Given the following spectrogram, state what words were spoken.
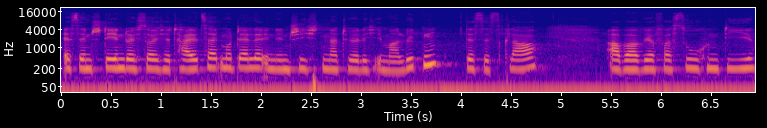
es entstehen durch solche Teilzeitmodelle in den Schichten natürlich immer Lücken, das ist klar. Aber wir versuchen die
